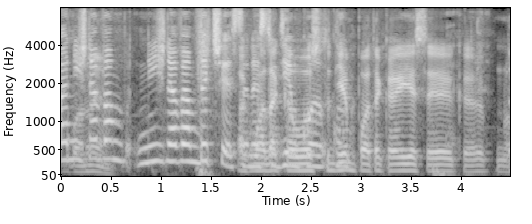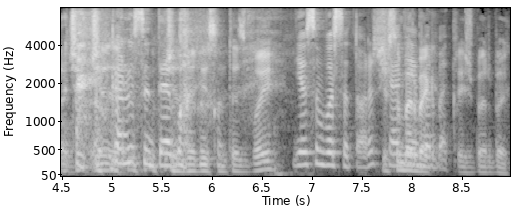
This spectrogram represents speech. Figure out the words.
Acum nici nu e. n-aveam, nici n-aveam de ce să Acum, ne studiem. dacă o cu- studiem, cu- poate că iese că... Nu. Dar ce, ce, Că nu suntem. Ce zodii sunteți voi? Eu sunt vărsător și sunt Adi e berbec. berbec. Ești berbec.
